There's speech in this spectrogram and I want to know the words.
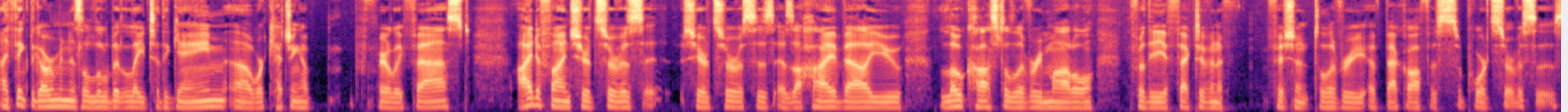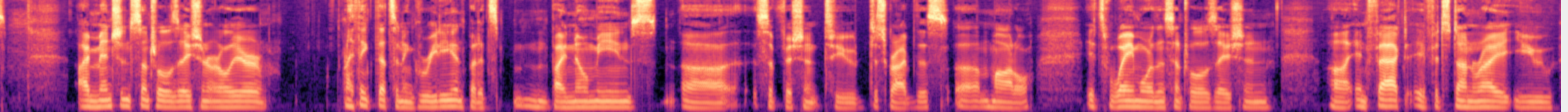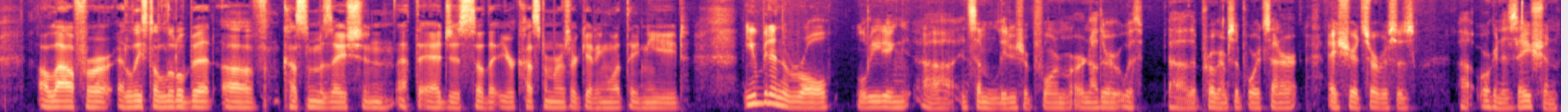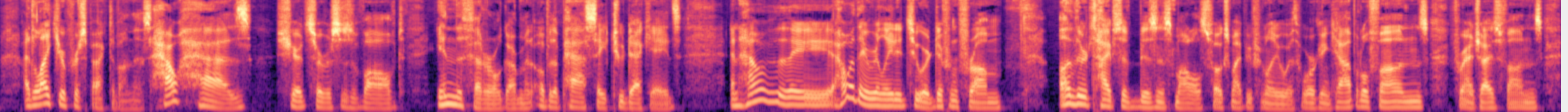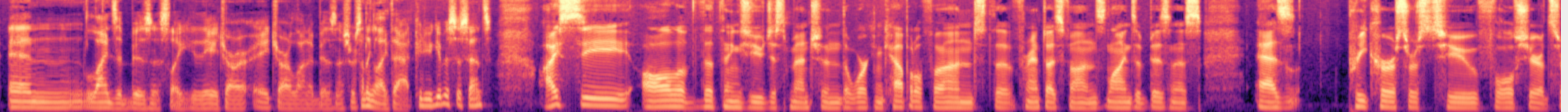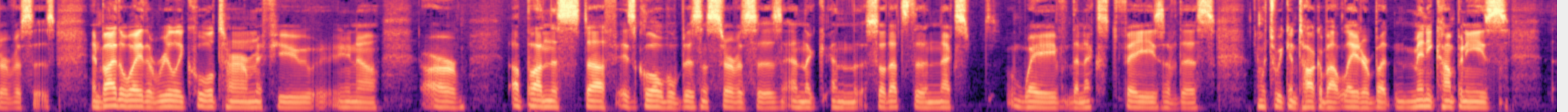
I think the government is a little bit late to the game. Uh, we're catching up fairly fast. I define shared service shared services as a high value, low cost delivery model for the effective and efficient delivery of back office support services. I mentioned centralization earlier. I think that's an ingredient, but it's by no means uh, sufficient to describe this uh, model. It's way more than centralization. Uh, in fact, if it's done right, you allow for at least a little bit of customization at the edges so that your customers are getting what they need. You've been in the role leading uh, in some leadership form or another with uh, the Program Support Center, a shared services uh, organization. I'd like your perspective on this. How has shared services evolved in the federal government over the past, say, two decades? And how are they how are they related to or different from other types of business models folks might be familiar with working capital funds, franchise funds, and lines of business like the HR, HR line of business or something like that. Could you give us a sense? I see all of the things you just mentioned the working capital funds, the franchise funds, lines of business as precursors to full shared services. And by the way, the really cool term, if you, you know, are up on this stuff is global business services, and the and so that's the next wave, the next phase of this, which we can talk about later. But many companies.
